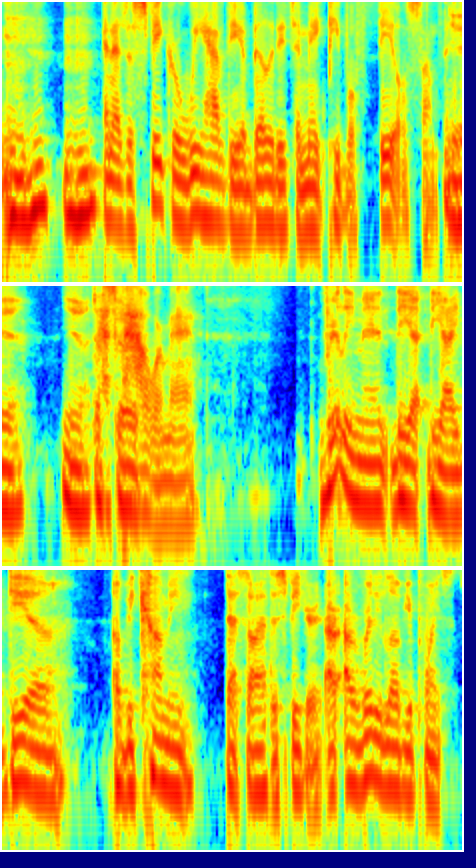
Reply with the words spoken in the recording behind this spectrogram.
Mm-hmm, mm-hmm. And as a speaker, we have the ability to make people feel something. Yeah, yeah, that's, that's power, man. Really, man. The the idea of becoming that sought after speaker. I, I really love your points.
